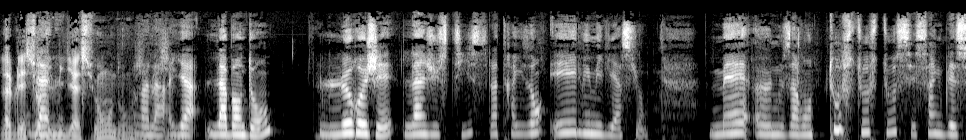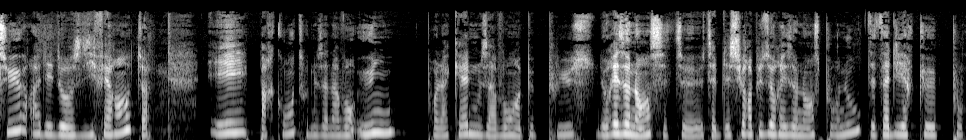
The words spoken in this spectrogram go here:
La blessure d'humiliation, donc. voilà, il y a l'abandon, le rejet, l'injustice, la trahison et l'humiliation. Mais euh, nous avons tous, tous, tous ces cinq blessures à des doses différentes. Et par contre, nous en avons une pour laquelle nous avons un peu plus de résonance. Cette, euh, cette blessure a plus de résonance pour nous. C'est-à-dire que pour,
